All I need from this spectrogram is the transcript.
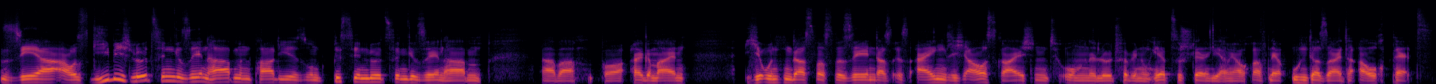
sehr ausgiebig Lötzinn gesehen haben, ein paar, die so ein bisschen Lötzinn gesehen haben. Aber boah, allgemein, hier unten das, was wir sehen, das ist eigentlich ausreichend, um eine Lötverbindung herzustellen. Die haben ja auch auf der Unterseite auch Pads.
